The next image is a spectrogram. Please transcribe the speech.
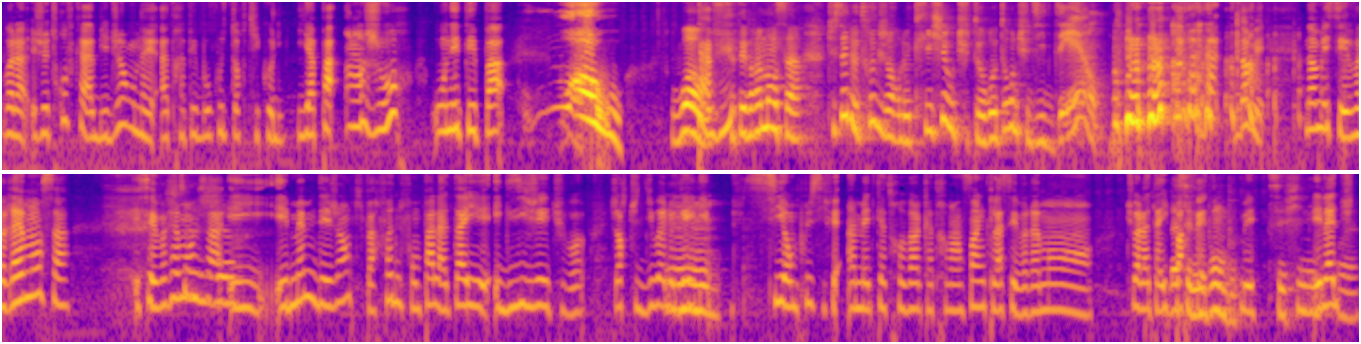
Voilà, je trouve qu'à Abidjan, on a attrapé beaucoup de torticolis. Il n'y a pas un jour où on n'était pas. Wow Wow, c'était vraiment ça. Tu sais le truc genre le cliché où tu te retournes, tu dis damn. Non, mais, non, mais c'est vraiment ça. C'est vraiment ça. Et, et même des gens qui parfois ne font pas la taille exigée, tu vois. Genre, tu te dis, ouais, le gars, il est. Mhm. Si en plus il fait 1m80, 85, là, c'est vraiment. Tu vois, la taille Là, c'est parfaite. une bombe. Mais C'est fini. Et là, tu- ouais.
